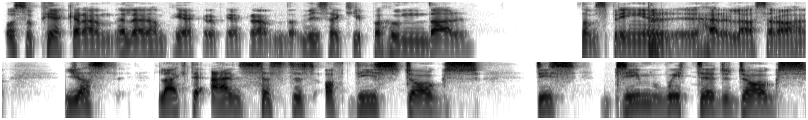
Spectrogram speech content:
och så pekar han, eller han pekar och pekar, han visar klipp på hundar som springer Mm. herrelösa. Då. Just like the ancestors of these dogs, these dim-witted dogs,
